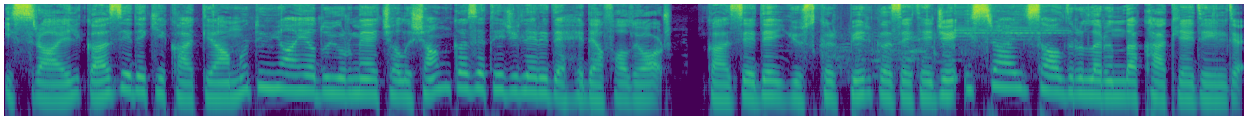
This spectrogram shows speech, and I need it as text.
İsrail, Gazze'deki katliamı dünyaya duyurmaya çalışan gazetecileri de hedef alıyor. Gazze'de 141 gazeteci İsrail saldırılarında katledildi.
